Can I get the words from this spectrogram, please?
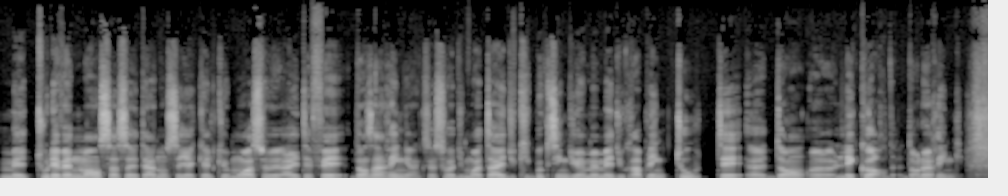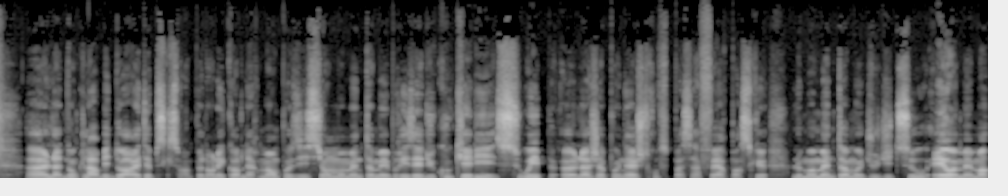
Mais tout l'événement, ça, ça a été annoncé il y a quelques mois, a été fait dans un ring, hein, que ce soit du Muay Thai, du kickboxing, du MMA, du grappling, tout est euh, dans euh, les cordes, dans le ring. Euh, donc l'arbitre doit arrêter parce qu'ils sont un peu dans les cordes, les remet en position, momentum est brisé. Du coup, Kelly sweep la japonaise, je trouve pas ça faire parce que le momentum au jiu-jitsu et au MMA,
